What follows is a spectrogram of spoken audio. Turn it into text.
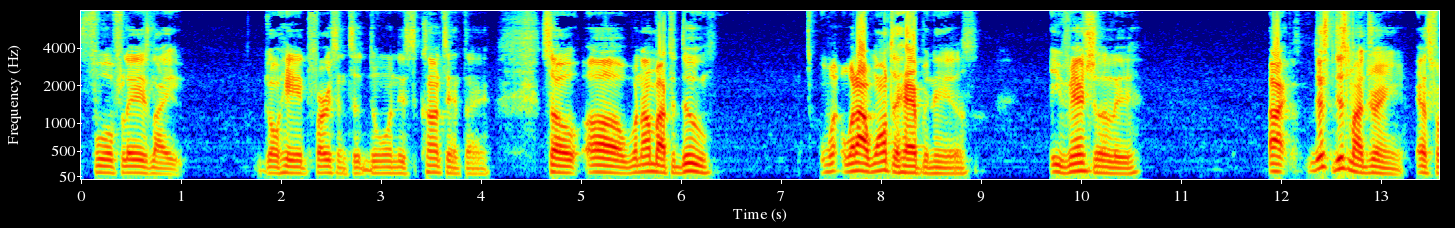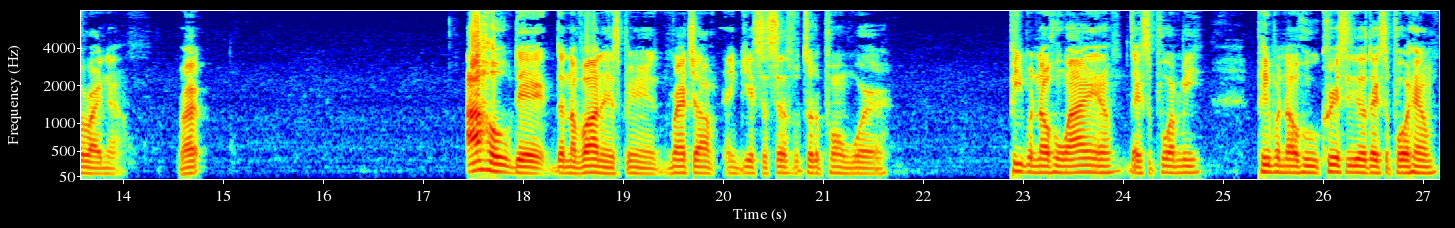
full fledged like go head first into doing this content thing. So uh what I'm about to do, what what I want to happen is eventually All right, this this is my dream as for right now, right? I hope that the Nerdvana experience branch off and get successful to the point where people know who I am, they support me. People know who Chris is, they support him,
